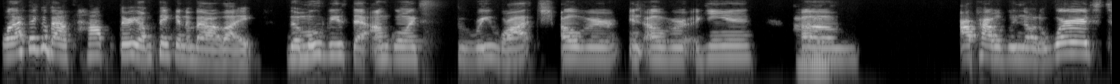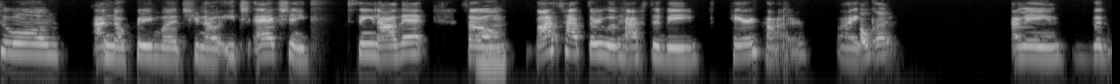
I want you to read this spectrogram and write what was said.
Well, I think about top three. I'm thinking about like the movies that I'm going to rewatch over and over again. Mm-hmm. Um, I probably know the words to them. I know pretty much, you know, each action, scene, all that. So mm-hmm. my top three would have to be Harry Potter. Like, okay. I mean, the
